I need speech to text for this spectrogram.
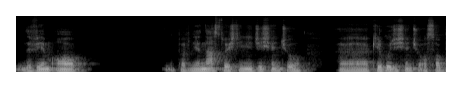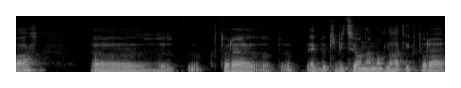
wiem o pewnie nastu, jeśli nie dziesięciu, kilkudziesięciu osobach, E, które jakby kibicują nam od lat i które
